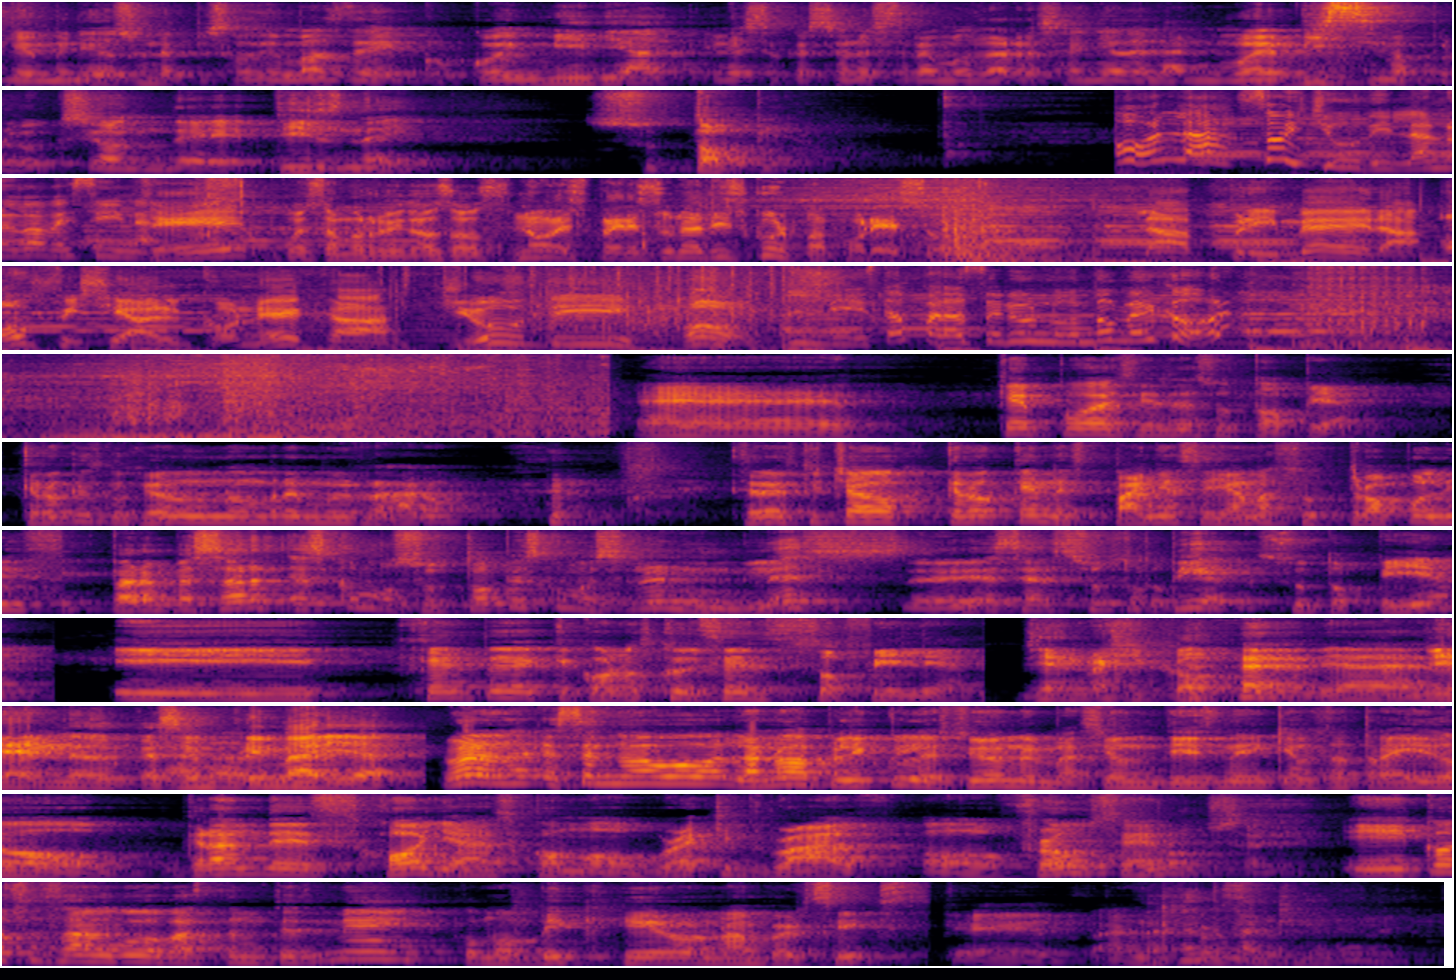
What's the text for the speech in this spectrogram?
Bienvenidos a un episodio más de Cocoy Media. En esta ocasión les traemos la reseña de la nuevísima producción de Disney, Zootopia. Hola, soy Judy, la nueva vecina. Sí, pues somos ruidosos. No esperes una disculpa por eso. La primera oficial coneja, Judy Hawks. ¿Lista para hacer un mundo mejor? Eh, ¿Qué puedo decir de Zootopia? Creo que escogieron un nombre muy raro. Se he escuchado, creo que en España se llama Zootrópolis. Para empezar, es como Zootopia, es como decirlo en inglés. Debería ser Zootopia. Zootopía. Y gente que conozco dice Sofilia. Bien, México. Bien. Bien, educación primaria. Bueno, es el nuevo, la nueva película de estudio de animación Disney que nos ha traído grandes joyas como Wreck-It Ralph o Frozen. Frozen. Y cosas algo bastante meh, como Big Hero Number 6. Que La gente la quiere.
